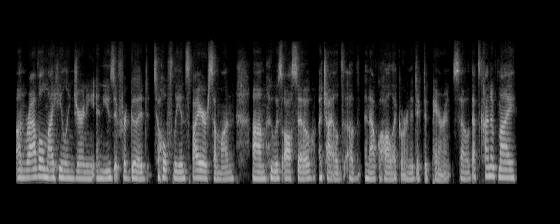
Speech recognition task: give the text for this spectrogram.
unravel my healing journey and use it for good to hopefully inspire someone um, who is also a child of an alcoholic or an addicted parent. So that's kind of my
